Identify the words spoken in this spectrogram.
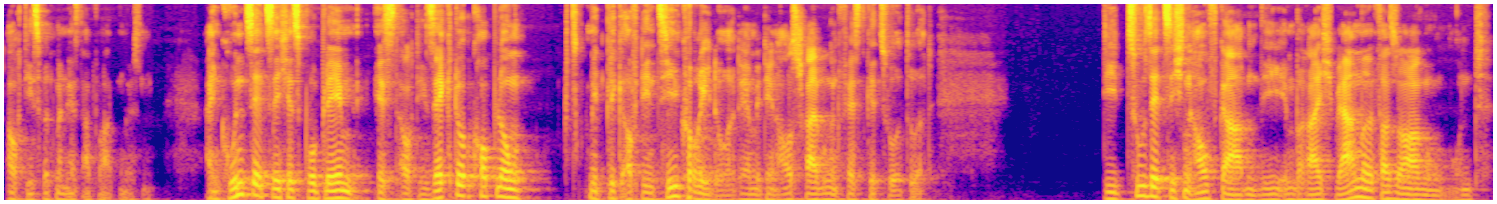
Auch dies wird man erst abwarten müssen. Ein grundsätzliches Problem ist auch die Sektorkopplung mit Blick auf den Zielkorridor, der mit den Ausschreibungen festgezurrt wird. Die zusätzlichen Aufgaben, die im Bereich Wärmeversorgung und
